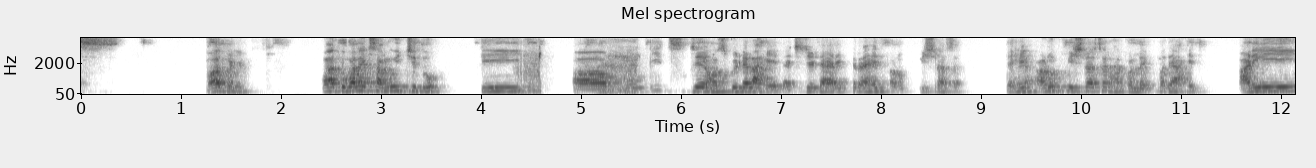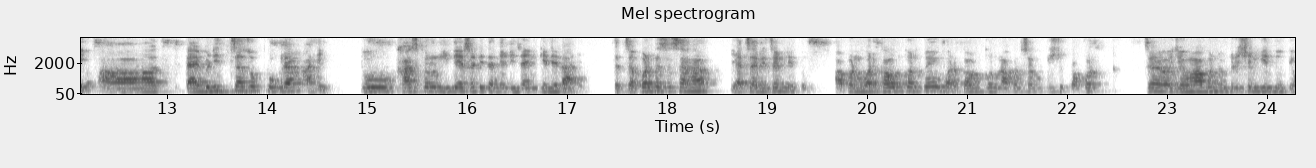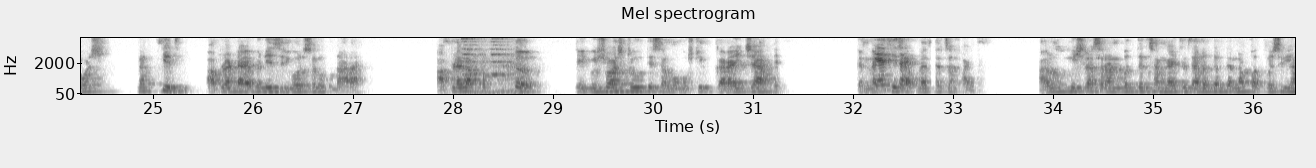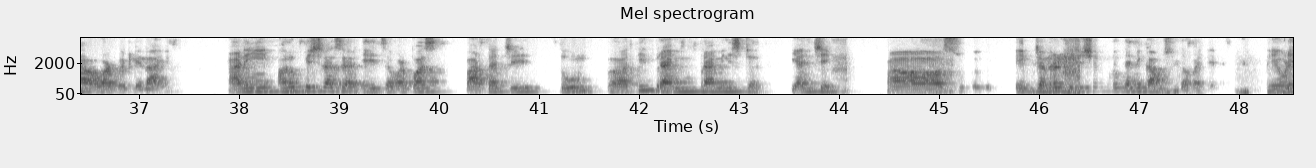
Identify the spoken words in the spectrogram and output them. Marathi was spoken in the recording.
बहुत बढिया. तुम्हाला एक सांगू इच्छितो की मोठीच जे हॉस्पिटल आहे त्याचे जे डायरेक्टर आहेत अनुप मिश्रा सर तर हे अनुप मिश्रा सर हर्बल लाईफमध्ये आहेत. आणि डायबिटीजचा जो प्रोग्राम आहे तो खास करून इंडियासाठी त्यांनी डिझाईन केलेला आहे. तर जबरदस्त असा हा याचा रिझल्ट येतो. आपण वर्कआउट करतोय वर्कआउट करून आपण सर्व गोष्टी प्रॉपर जेव्हा आपण न्यूट्रिशन घेतो तेव्हा नक्कीच आपला डायबिटीज रिव्हर्सल होणार आहे. आपल्याला फक्त एक विश्वास ठेवून ते सर्व गोष्टी करायच्या आहेत. तर नक्कीच. आपल्याला त्याचा फायदा. अनुप मिश्रा सरांबद्दल सांगायचं झालं तर त्यांना पद्मश्री हा अवॉर्ड भेटलेला आहे. आणि अनुप मिश्रा सर हे जवळपास भारताचे दोन तीन प्राईम प्राईम मिनिस्टर यांचे एक जनरल फिजिशियन म्हणून त्यांनी काम सुद्धा पाहिजे एवढे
